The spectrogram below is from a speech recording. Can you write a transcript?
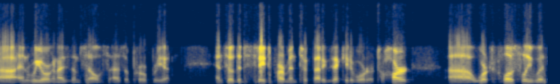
uh, and reorganize themselves as appropriate. And so the State Department took that executive order to heart, worked closely with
